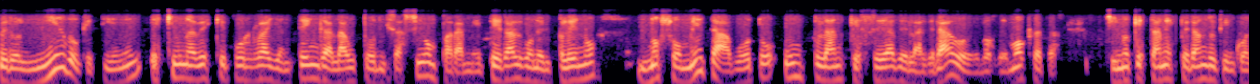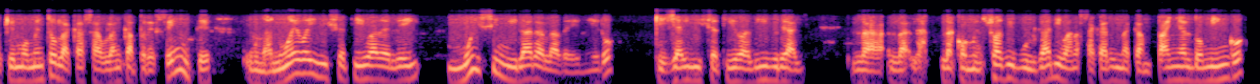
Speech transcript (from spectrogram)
Pero el miedo que tienen es que una vez que Paul Ryan tenga la autorización para meter algo en el Pleno, no someta a voto un plan que sea del agrado de los demócratas, sino que están esperando que en cualquier momento la Casa Blanca presente una nueva iniciativa de ley muy similar a la de enero, que ya Iniciativa Libre la, la, comenzó a divulgar y van a sacar una campaña el domingo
